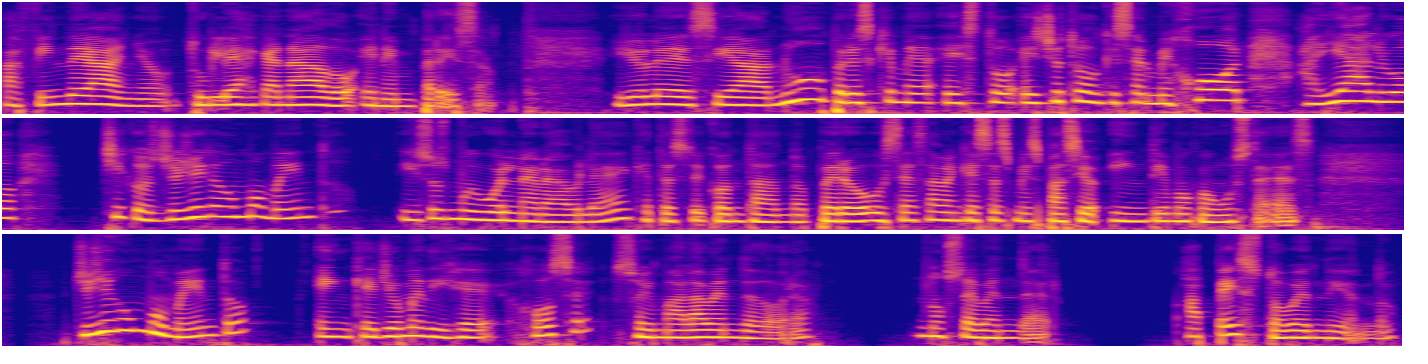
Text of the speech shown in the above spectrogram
a fin de año tú le has ganado en empresa. Y yo le decía, no, pero es que me, esto es, yo tengo que ser mejor, hay algo. Chicos, yo llegué a un momento, y eso es muy vulnerable, ¿eh? que te estoy contando, pero ustedes saben que ese es mi espacio íntimo con ustedes. Yo llegué a un momento en que yo me dije, José, soy mala vendedora, no sé vender, apesto vendiendo.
